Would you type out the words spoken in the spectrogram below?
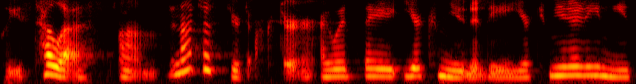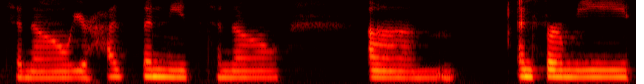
please tell us. Um, not just your doctor, I would say your community. Your community needs to know, your husband needs to know. Um, and for me,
